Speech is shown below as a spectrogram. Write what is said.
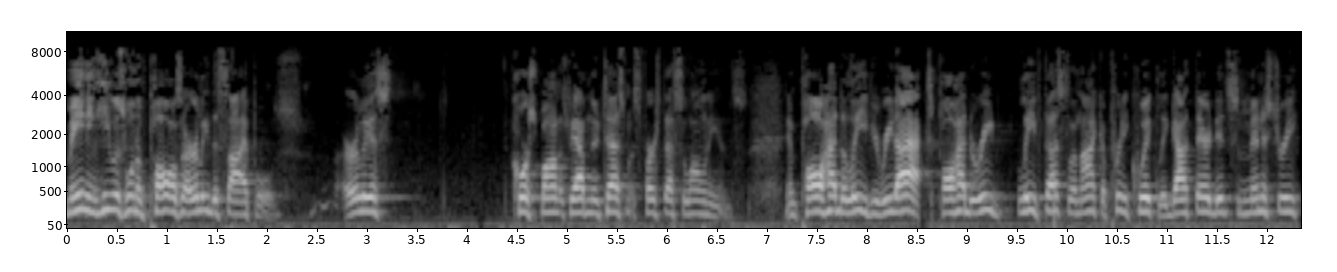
meaning he was one of Paul's early disciples. Earliest correspondence we have in the New Testament is 1 Thessalonians. and Paul had to leave. You read Acts. Paul had to read, leave Thessalonica pretty quickly. Got there, did some ministry.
